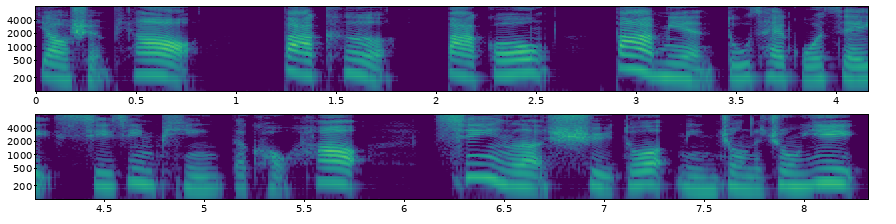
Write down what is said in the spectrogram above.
要选票，罢课、罢工、罢免独裁国贼习近平”的口号，吸引了许多民众的注意。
